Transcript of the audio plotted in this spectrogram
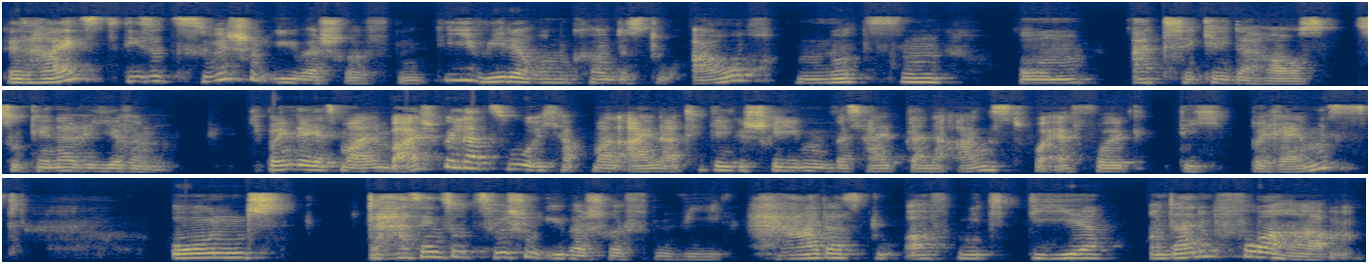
Das heißt, diese Zwischenüberschriften, die wiederum könntest du auch nutzen, um Artikel daraus zu generieren. Ich bringe dir jetzt mal ein Beispiel dazu. Ich habe mal einen Artikel geschrieben, weshalb deine Angst vor Erfolg dich bremst. Und da sind so Zwischenüberschriften wie, haderst du oft mit dir und deinem Vorhaben?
